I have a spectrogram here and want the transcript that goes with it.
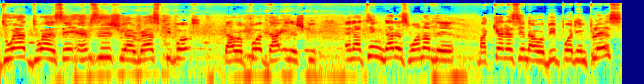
dwell, dwell, say MC should arrest people that will put that in the street. And I think that is one of the mechanisms that will be put in place.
